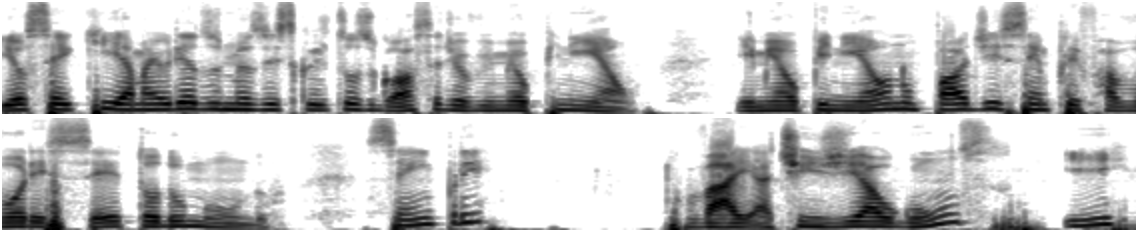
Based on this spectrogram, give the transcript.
E eu sei que a maioria dos meus inscritos gosta de ouvir minha opinião. E minha opinião não pode sempre favorecer todo mundo. Sempre vai atingir alguns e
